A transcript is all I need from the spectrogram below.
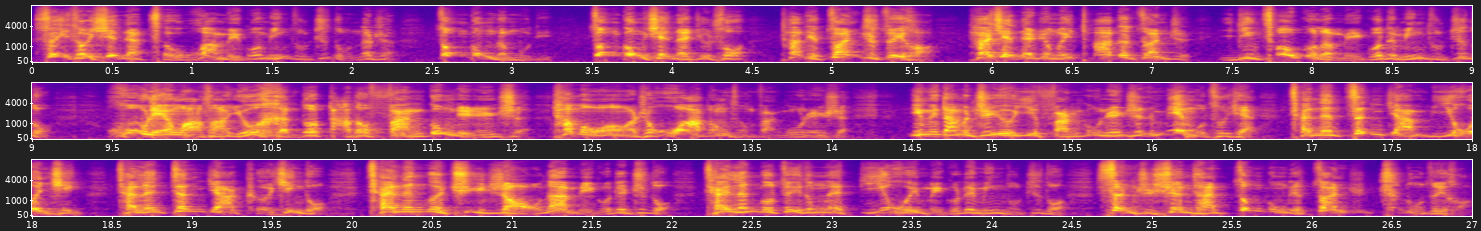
所以说，现在丑化美国民主制度，那是中共的目的。中共现在就说他的专制最好，他现在认为他的专制已经超过了美国的民主制度。互联网上有很多打到反共的人士，他们往往是化妆成反共人士。因为他们只有以反共人士的面目出现，才能增加迷惑性，才能增加可信度，才能够去扰乱美国的制度，才能够最终来诋毁美国的民主制度，甚至宣传中共的专制制度最好。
